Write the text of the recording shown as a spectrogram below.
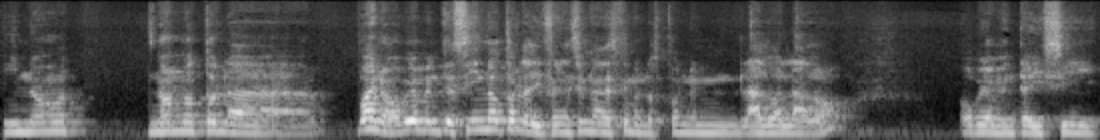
y no, no noto la. Bueno, obviamente sí noto la diferencia una vez que me los ponen lado a lado, obviamente ahí sí,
